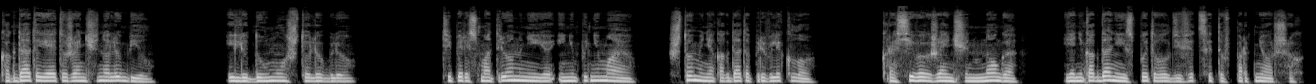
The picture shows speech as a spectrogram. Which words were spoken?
Когда-то я эту женщину любил. Или думал, что люблю. Теперь смотрю на нее и не понимаю, что меня когда-то привлекло. Красивых женщин много, я никогда не испытывал дефицита в партнершах.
